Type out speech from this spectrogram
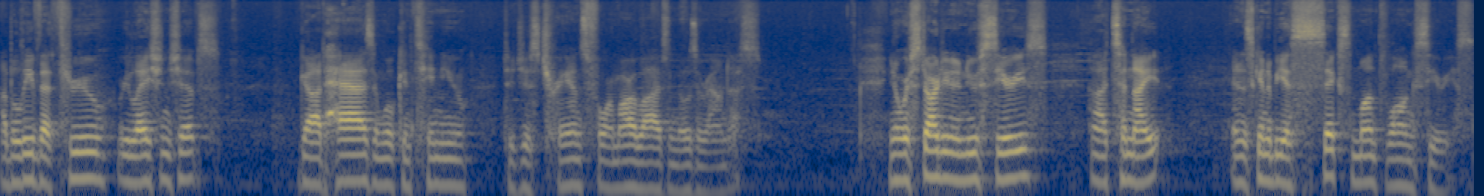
I believe that through relationships, God has and will continue to just transform our lives and those around us. You know, we're starting a new series uh, tonight, and it's going to be a six month long series.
